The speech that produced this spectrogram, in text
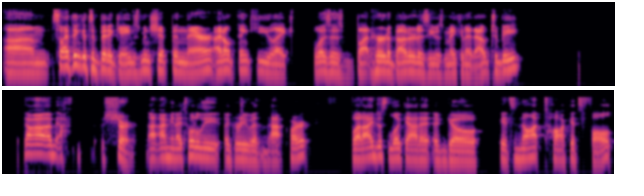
Um, so I think it's a bit of gamesmanship in there. I don't think he like was as butthurt about it as he was making it out to be. No, I mean, sure. I I mean, I totally agree with that part, but I just look at it and go, it's not Tocchet's fault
